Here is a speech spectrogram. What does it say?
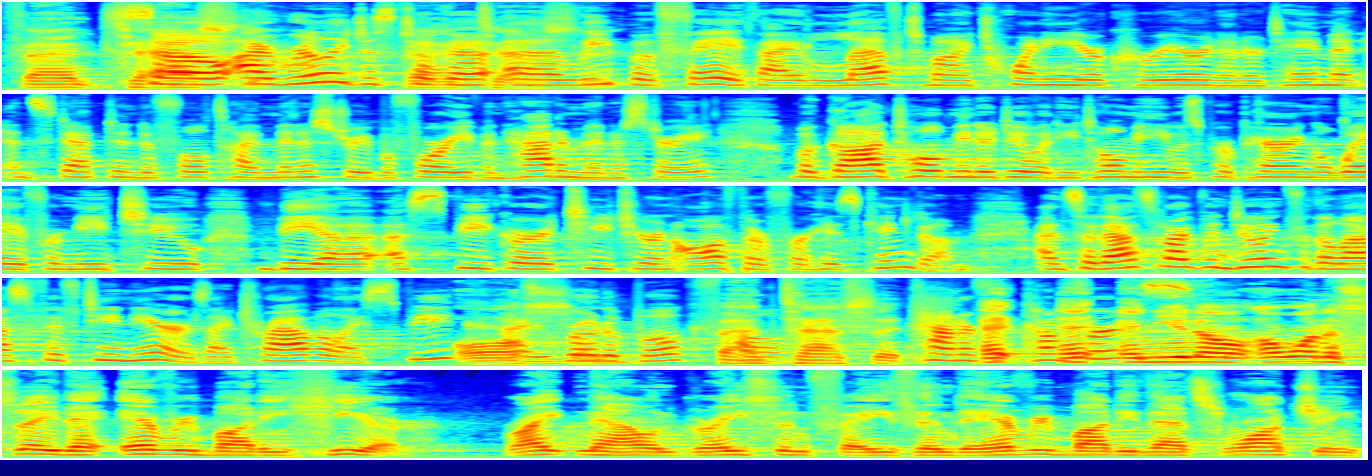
Fantastic. So I really just took a, a leap of faith. I left my 20 year career in entertainment and stepped into full time ministry before I even had a ministry. But God told me to do it. He told me He was preparing a way for me to be a, a speaker, a teacher, an author for His kingdom. And so that's what I've been doing for the last 15 years. I travel, I speak, I wrote a book Fantastic. called Counterfeit and, and- And, you know, I want to say to everybody here, right now, in Grace and Faith, and to everybody that's watching,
